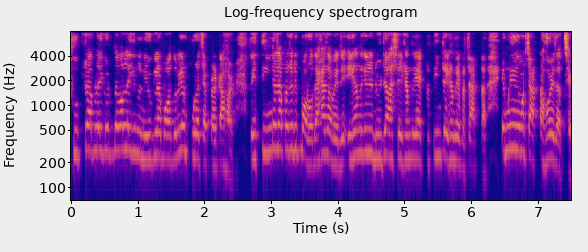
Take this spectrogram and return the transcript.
সূত্র অ্যাপ্লাই করতে পারলে কিন্তু নিউক্লিয়ার পদার্থবিজ্ঞান পুরো চ্যাপ্টার কাভার তো এই তিনটা চ্যাপ্টার যদি পড়ো, দেখা যাবে যে এখান থেকে যদি দুইটা আসে, এখান থেকে একটা, তিনটা, এখান থেকে একটা, চারটা। এমনি তোমার চারটা হয়ে যাচ্ছে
